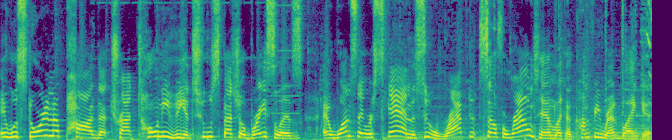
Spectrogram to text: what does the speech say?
It was stored in a pod that tracked Tony via two special bracelets, and once they were scanned, the suit wrapped itself around him like a comfy red blanket.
